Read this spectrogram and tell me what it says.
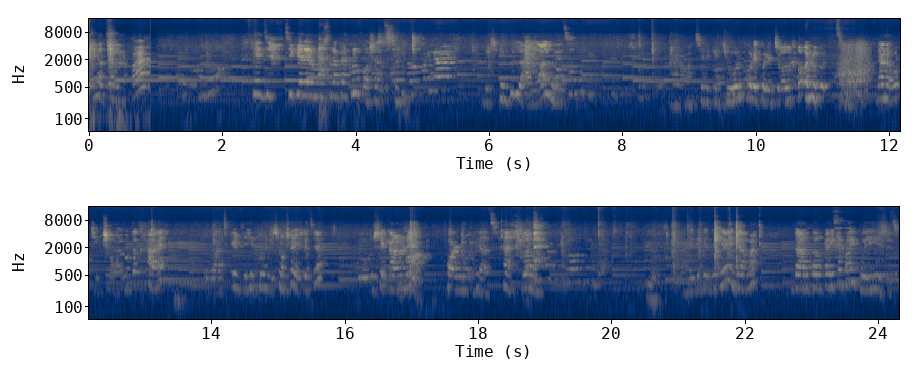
এই হচ্ছে ব্যাপার। এই যে চিকেনের মশলাটা এখন কষাচ্ছি। বেশ কিন্তু লাল লাল হয়েছে। আর আমার ছেলেকে জোর করে করে জল খাওয়ানো হচ্ছে। না না, ও ঠিক সময় মতো খায়। তো আজকে যেহেতু মিশমশা এসেছে, তো সে কারণে ঘরের মধ্যে আছে। হ্যাঁ বলো। আর এদিকে দিকে এই যে আমার ডাল তরকারিটা পাই এসেছে।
